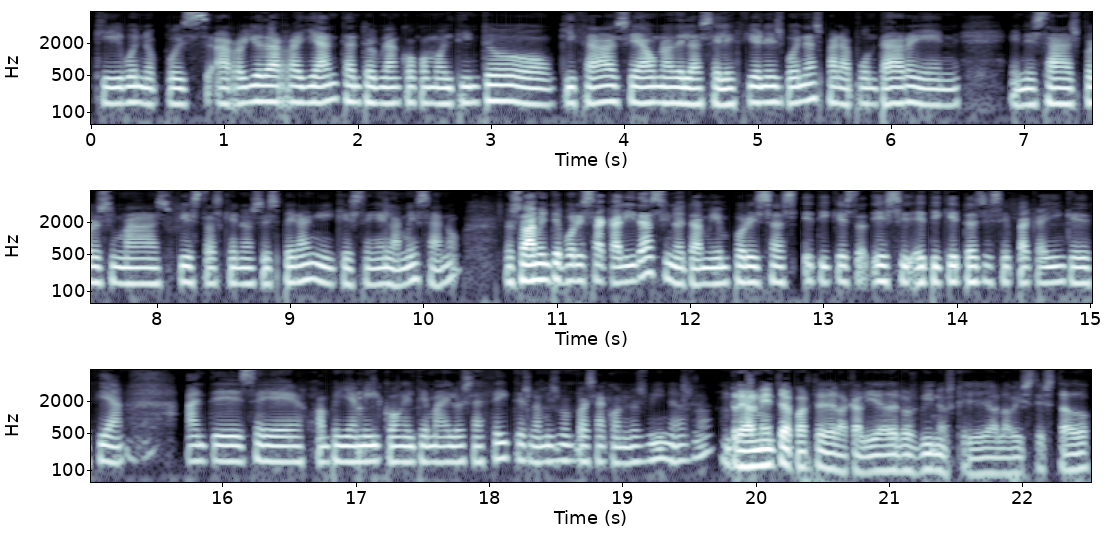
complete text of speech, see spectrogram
que, bueno, pues Arroyo de Arrayán, tanto el blanco como el tinto, quizás sea una de las selecciones buenas para apuntar en, en esas próximas fiestas que nos esperan y que estén en la mesa, ¿no? No solamente por esa calidad, sino también por esas etiquetas, etiquetas y ese packaging que decía antes eh, Juan Peñamil con el tema de los aceites. Lo mismo pasa con los vinos, ¿no? Realmente, aparte de la calidad de los vinos, que ya lo habéis testado,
